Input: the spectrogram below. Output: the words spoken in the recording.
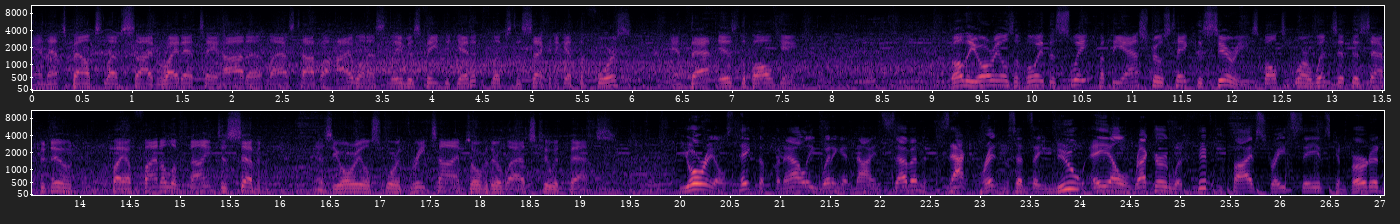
and that's bounced left side right at Tejada. Last hop a high one has to leave his feet to get it. Flips to second to get the force, and that is the ball game. Well, the Orioles avoid the sweep, but the Astros take the series. Baltimore wins it this afternoon by a final of 9 to 7 as the Orioles score three times over their last two at bats. The Orioles take the finale, winning at 9 7. Zach Britton sets a new AL record with 55 straight saves converted.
